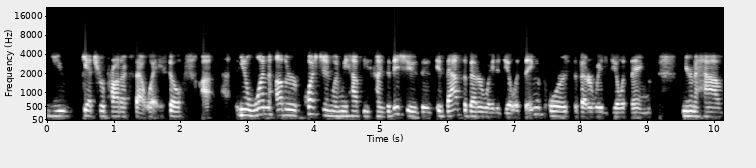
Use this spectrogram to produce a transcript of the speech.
you get your products that way. So, uh, you know, one other question when we have these kinds of issues is, is that the better way to deal with things or is the better way to deal with things? You're going to have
